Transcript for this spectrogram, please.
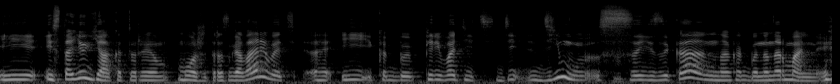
И, и стою я, которая может разговаривать э, и как бы переводить Ди, Диму с языка на как бы на нормальный.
